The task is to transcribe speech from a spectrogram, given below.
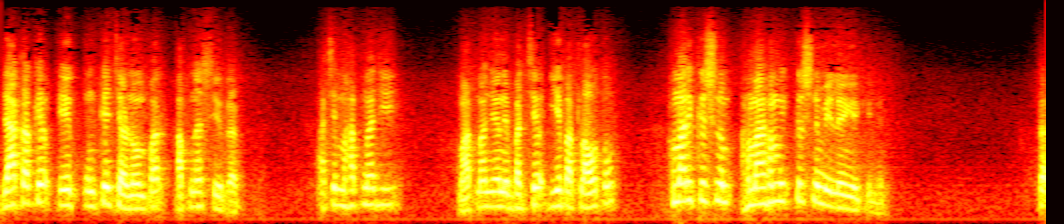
जाकर के एक उनके चरणों पर अपना सिर रख अच्छा महात्मा जी महात्मा जी ने बच्चे, ये बतलाओ तो। हमारी कृष्ण, हमारे, हम कृष्ण मिलेंगे कि नहीं? तो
